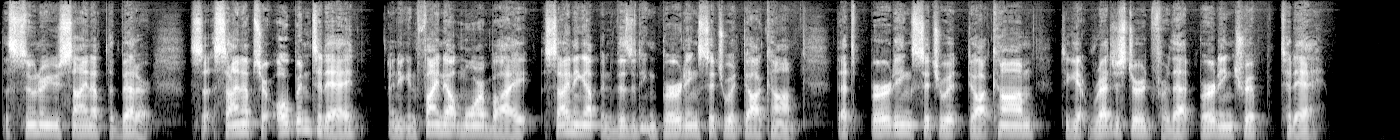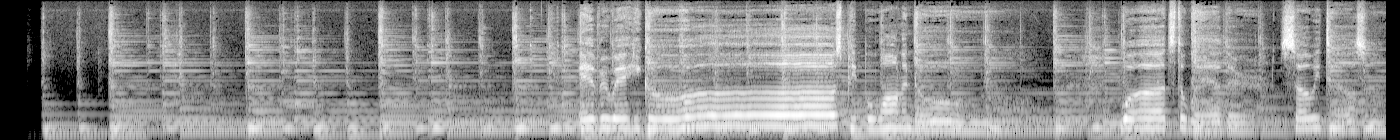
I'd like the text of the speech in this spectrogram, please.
the sooner you sign up, the better. So signups are open today, and you can find out more by signing up and visiting birdingscituate.com. That's birdingscituate.com to get registered for that birding trip today. Everywhere he goes, people want to know what's the weather, so he tells them.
